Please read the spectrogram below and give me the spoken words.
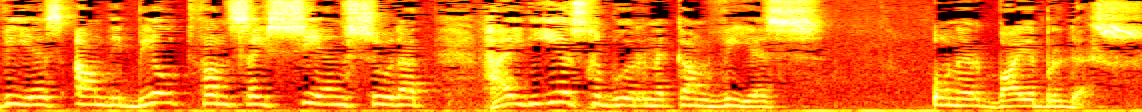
wees aan die beeld van sy seun sodat hy die eersgeborene kan wees onder baie broeders.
